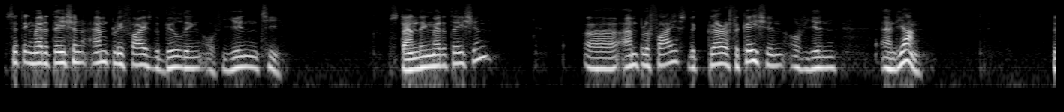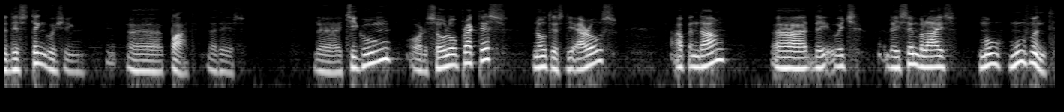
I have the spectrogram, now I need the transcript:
Sitting meditation amplifies the building of yin qi. Standing meditation uh, amplifies the clarification of yin and yang. The distinguishing uh, part, that is. The Qigong or the solo practice, notice the arrows up and down, uh, they, which they symbolize move, movement.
